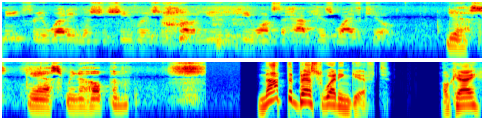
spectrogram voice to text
meat for your wedding, Mr. Sievers is telling you that he wants to have his wife killed. Yes, he asked me to help him. Not the best wedding gift, okay?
